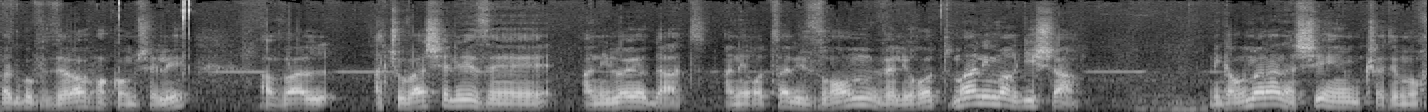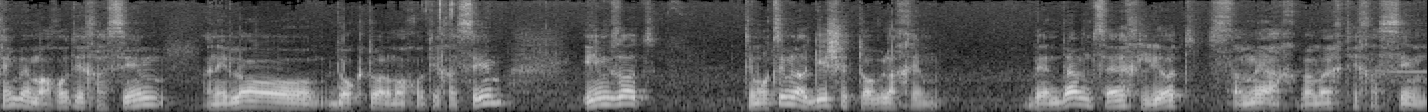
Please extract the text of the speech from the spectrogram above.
אני גוף, זה לא המקום שלי, אבל התשובה שלי זה, אני לא יודעת. אני רוצה לזרום ולראות מה אני מרגישה. אני גם אומר לאנשים, כשאתם הולכים במערכות יחסים, אני לא דוקטור למערכות יחסים, עם זאת, אתם רוצים להרגיש שטוב לכם. בן אדם צריך להיות שמח במערכת יחסים.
